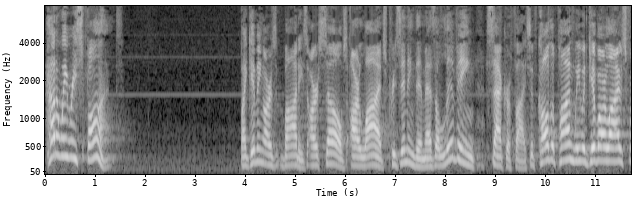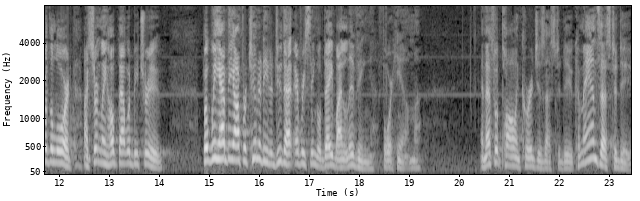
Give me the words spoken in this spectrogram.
how do we respond? By giving our bodies, ourselves, our lives, presenting them as a living sacrifice. If called upon, we would give our lives for the Lord. I certainly hope that would be true. But we have the opportunity to do that every single day by living for Him. And that's what Paul encourages us to do, commands us to do.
